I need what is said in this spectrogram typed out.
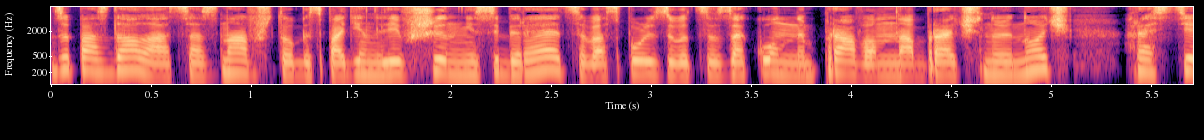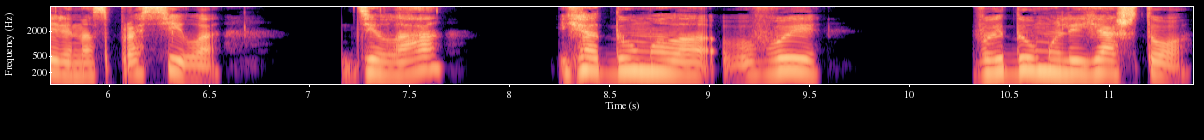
Запоздала, осознав, что господин Левшин не собирается воспользоваться законным правом на брачную ночь, растерянно спросила. «Дела? Я думала, вы... Вы думали, я что?»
